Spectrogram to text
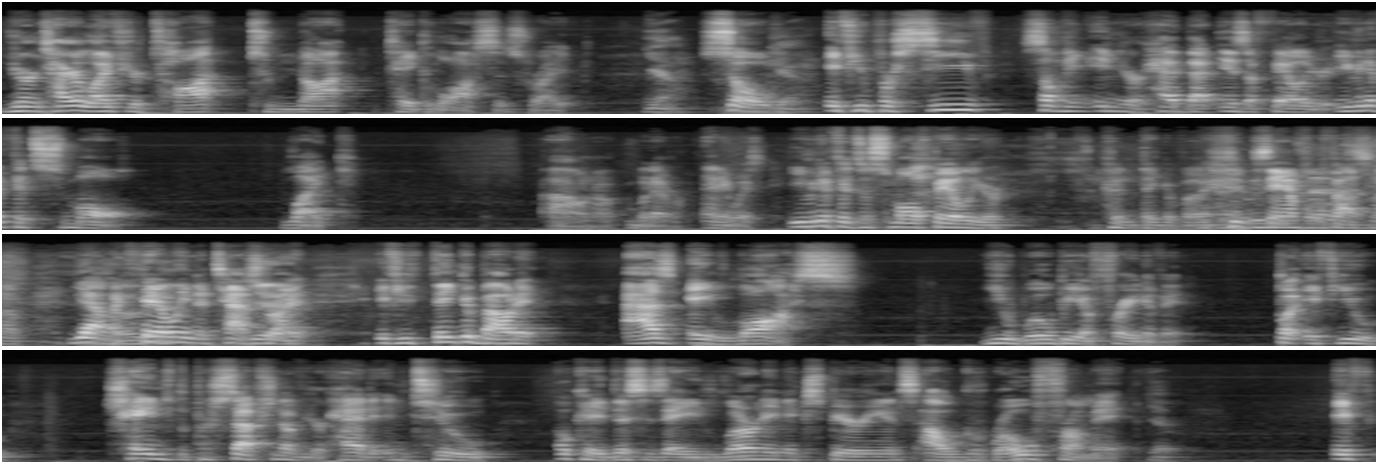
your entire life you're taught to not take losses, right? Yeah. So Yeah. if you perceive something in your head that is a failure, even if it's small, like I don't know, whatever. Anyways, even if it's a small failure, couldn't think of an example fast enough. Yeah, like failing a test, Yeah. right? If you think about it as a loss, you will be afraid of it. But if you change the perception of your head into, okay, this is a learning experience, I'll grow from it. Yep. If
